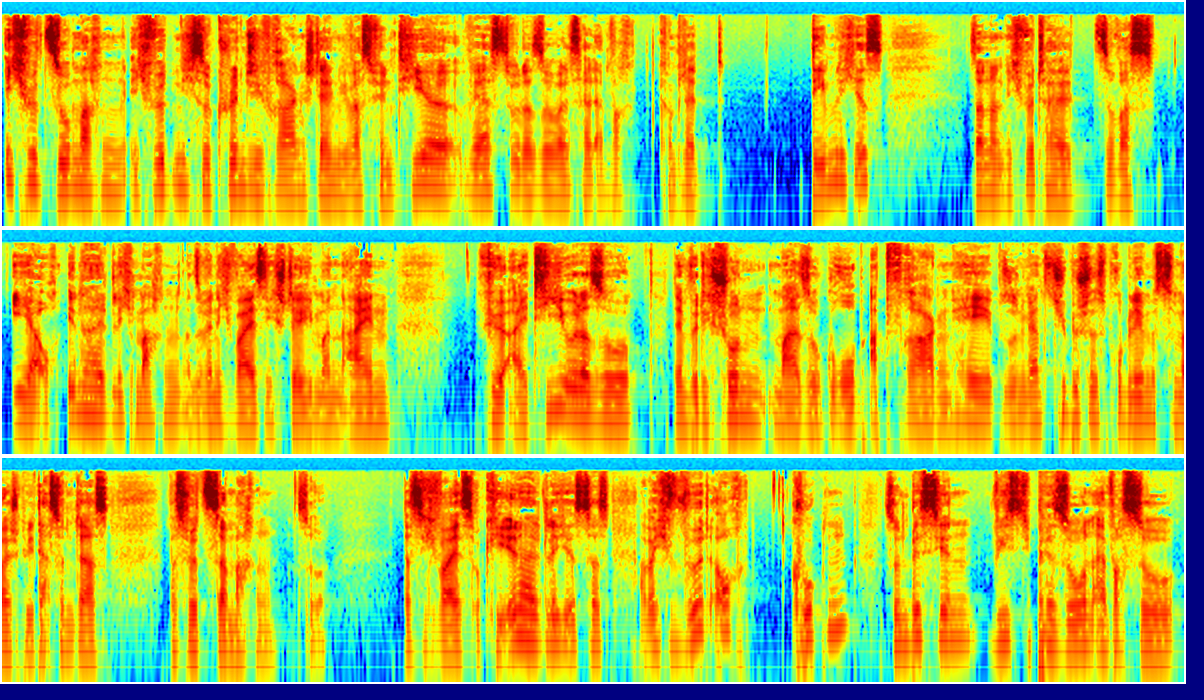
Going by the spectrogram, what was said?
ich würde so machen, ich würde nicht so cringy Fragen stellen, wie was für ein Tier wärst du oder so, weil es halt einfach komplett dämlich ist, sondern ich würde halt sowas eher auch inhaltlich machen. Also wenn ich weiß, ich stelle jemanden ein für IT oder so, dann würde ich schon mal so grob abfragen, hey, so ein ganz typisches Problem ist zum Beispiel das und das, was würdest du da machen? So. Dass ich weiß, okay, inhaltlich ist das, aber ich würde auch gucken, so ein bisschen, wie ist die Person einfach so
